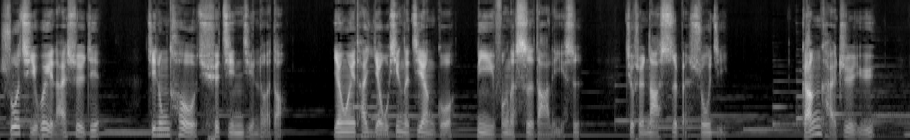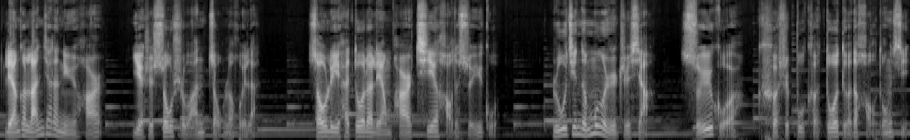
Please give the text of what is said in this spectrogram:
说起未来世界，金龙透却津津乐道，因为他有幸的见过逆风的四大理事，就是那四本书籍。感慨之余，两个蓝家的女孩也是收拾完走了回来，手里还多了两盘切好的水果。如今的末日之下，水果可是不可多得的好东西。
